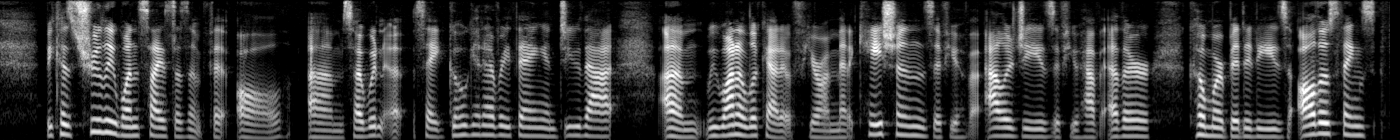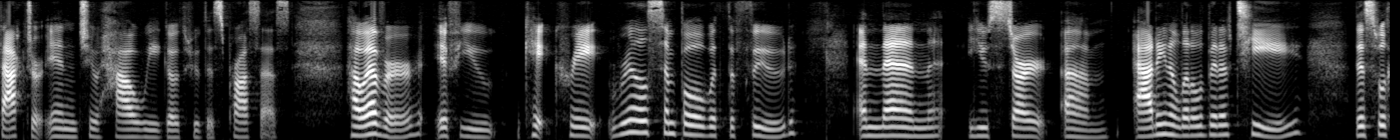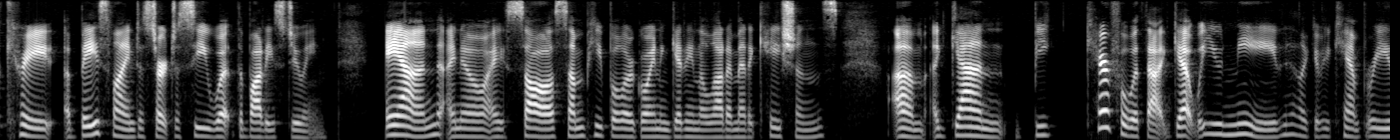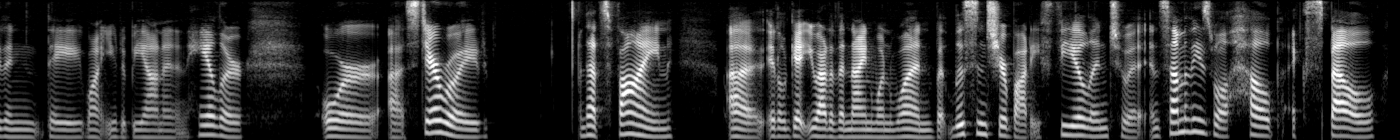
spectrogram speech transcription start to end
Because truly one size doesn't fit all. Um, so I wouldn't uh, say go get everything and do that. Um, we want to look at if you're on medications, if you have allergies, if you have other comorbidities, all those things factor into how we go through this process. However, if you create real simple with the food and then you start um, adding a little bit of tea, this will create a baseline to start to see what the body's doing. And I know I saw some people are going and getting a lot of medications. Um, again, be careful with that. Get what you need. Like if you can't breathe and they want you to be on an inhaler or a steroid, that's fine. Uh, it'll get you out of the 911, but listen to your body, feel into it. And some of these will help expel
